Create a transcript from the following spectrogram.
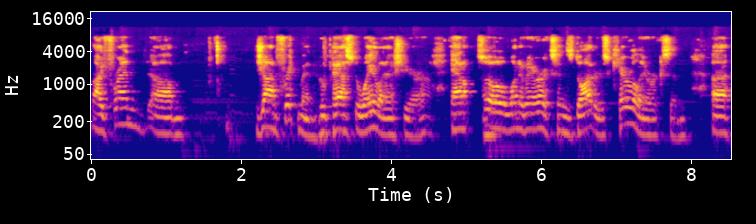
my friend um, John Frykman, who passed away last year, and also one of Erickson's daughters, Carol Erickson, uh,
